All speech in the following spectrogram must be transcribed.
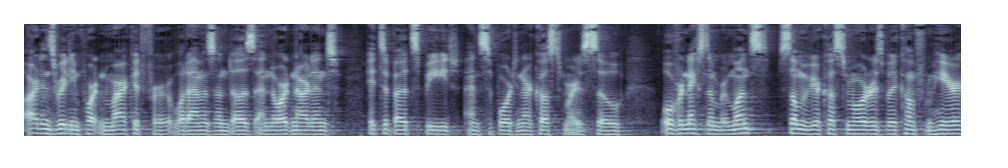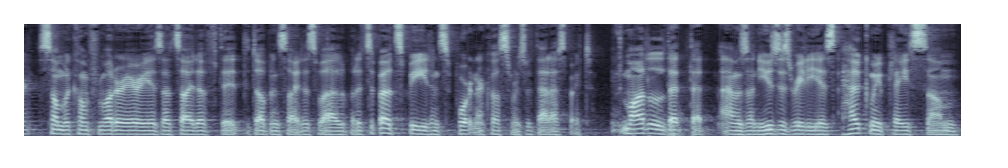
Ireland's a really important market for what Amazon does, and Northern Ireland, it's about speed and supporting our customers. So over the next number of months, some of your customer orders will come from here, some will come from other areas outside of the, the Dublin side as well. But it's about speed and supporting our customers with that aspect. The model that, that Amazon uses really is how can we place some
